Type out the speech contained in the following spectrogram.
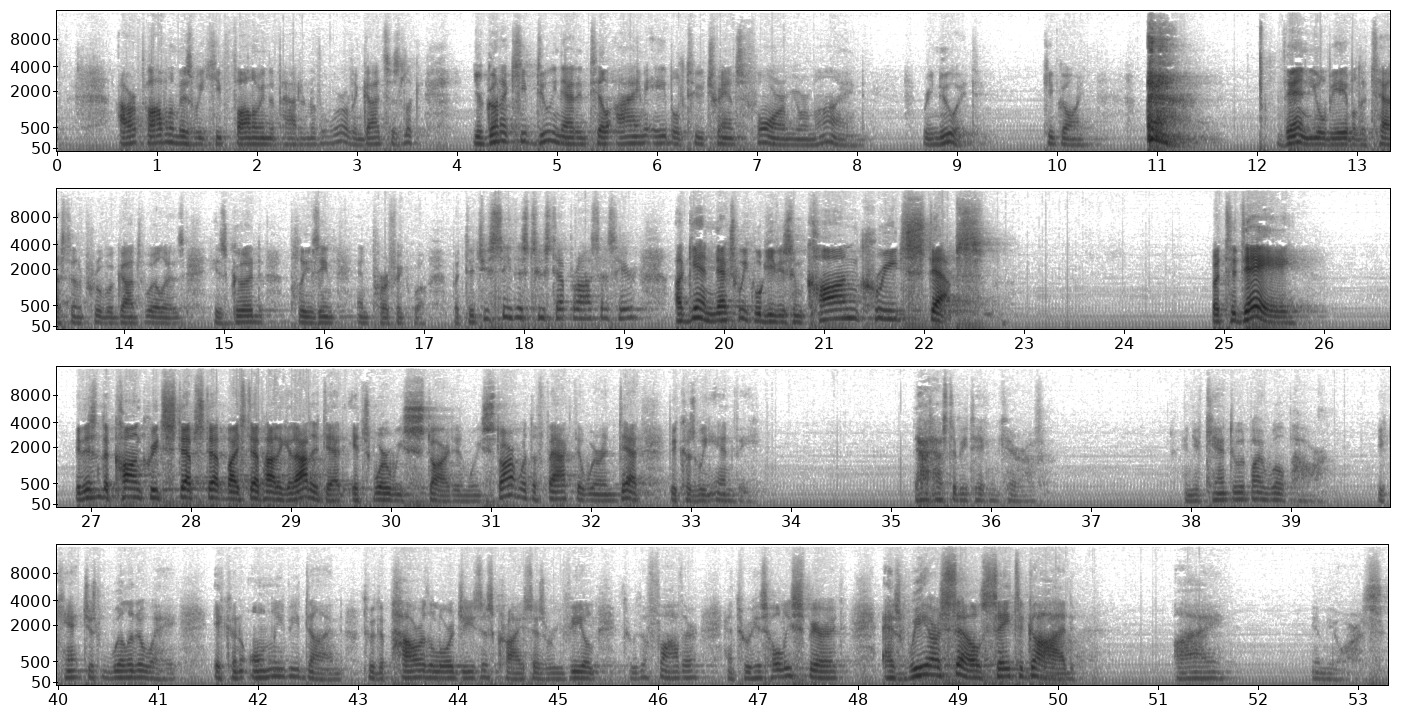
Our problem is we keep following the pattern of the world. And God says, look, you're going to keep doing that until I'm able to transform your mind, renew it. Keep going. then you'll be able to test and approve what God's will is His good, pleasing, and perfect will. But did you see this two step process here? Again, next week we'll give you some concrete steps. But today, It isn't the concrete step, step by step, how to get out of debt. It's where we start. And we start with the fact that we're in debt because we envy. That has to be taken care of. And you can't do it by willpower. You can't just will it away. It can only be done through the power of the Lord Jesus Christ as revealed through the Father and through His Holy Spirit as we ourselves say to God, I am yours.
